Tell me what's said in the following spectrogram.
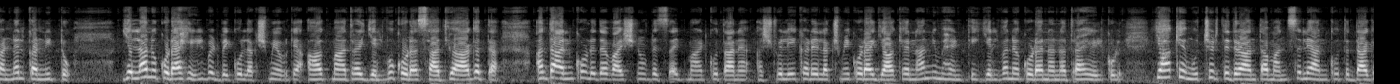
ಕಣ್ಣಲ್ಲಿ ಕಣ್ಣಿಟ್ಟು ಎಲ್ಲನೂ ಕೂಡ ಹೇಳಿಬಿಡ್ಬೇಕು. ಲಕ್ಷ್ಮಿ ಅವ್ರಿಗೆ ಆಗ ಮಾತ್ರ ಎಲ್ಲವೂ ಕೂಡ ಸಾಧ್ಯ ಆಗತ್ತೆ ಅಂತ ಅನ್ಕೊಂಡಿದ್ದೆ ವೈಷ್ಣವ್ ಡಿಸೈಡ್ ಮಾಡ್ಕೋತಾನೆ. ಅಷ್ಟರಲ್ಲಿ ಈ ಕಡೆ ಲಕ್ಷ್ಮಿ ಕೂಡ, ಯಾಕೆ ನಾನು ನಿಮ್ಮ ಹೆಂಡತಿ ಎಲ್ಲವನ್ನೂ ಕೂಡ ನನ್ನ ಹತ್ರ ಹೇಳ್ಕೊಳ್ಳಿ ಯಾಕೆ ಮುಚ್ಚಿಡ್ತಿದ್ರ? ಅಂತ ಮನಸ್ಸಲ್ಲೇ ಅನ್ಕೋತಿದ್ದಾಗ.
